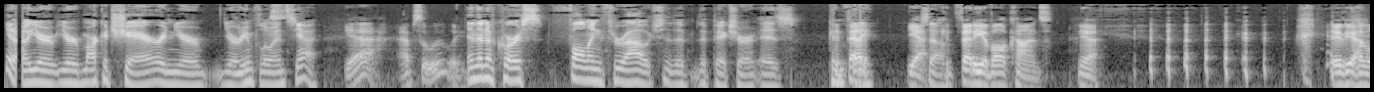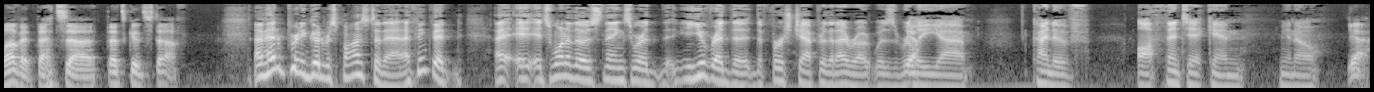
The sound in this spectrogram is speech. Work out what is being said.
you know your your market share and your your influence, yeah. Yeah, absolutely. And then of course falling throughout the the picture is confetti. Yeah, So- confetti of all kinds. Yeah. Baby, I love it. That's uh, that's good stuff. I've had a pretty good response to that. I think that it's one of those things where you've read the the first chapter that I wrote was really uh, kind of authentic and you know Yeah,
